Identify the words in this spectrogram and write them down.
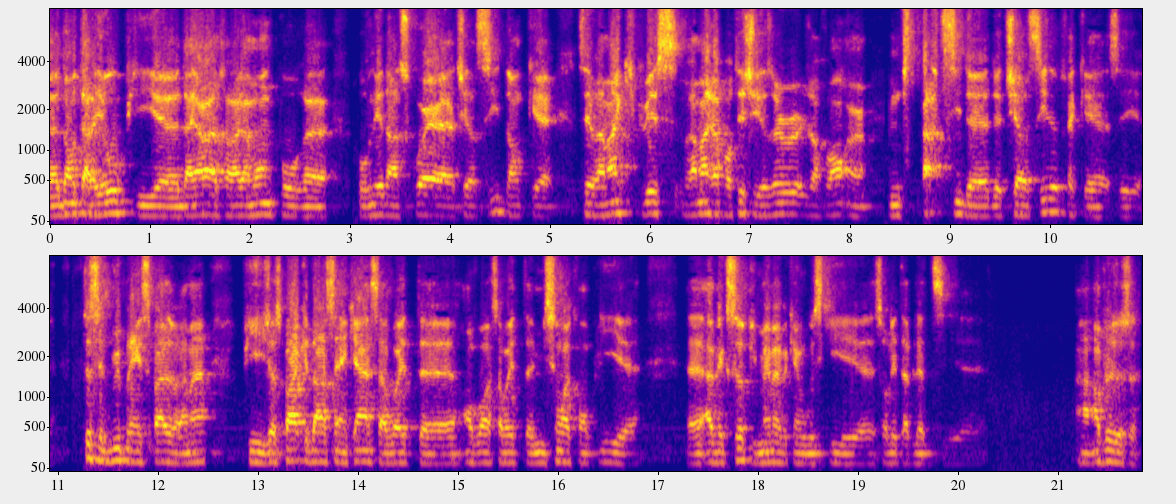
d'Ontario, puis d'ailleurs à travers le monde pour pour venir dans le square à Chelsea. Donc, euh, c'est vraiment qu'ils puissent vraiment rapporter chez eux, genre, une petite partie de, Chelsea. Fait que c'est, ça, c'est le but principal, vraiment. Puis j'espère que dans cinq ans, ça va être, euh, on va, ça va être mission accomplie euh, avec ça, puis même avec un whisky sur les tablettes, en, plus de ça.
